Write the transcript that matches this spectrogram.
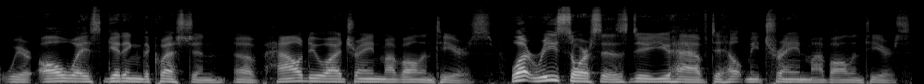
we're always getting the question of how do I train my volunteers? What resources do you have to help me train my volunteers?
